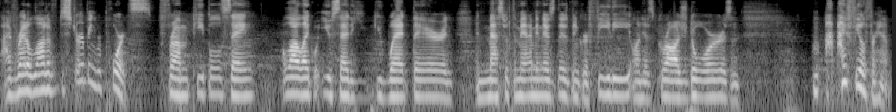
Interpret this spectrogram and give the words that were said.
I've read a lot of disturbing reports from people saying a lot like what you said you, you went there and and messed with the man I mean there's there's been graffiti on his garage doors and I I feel for him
